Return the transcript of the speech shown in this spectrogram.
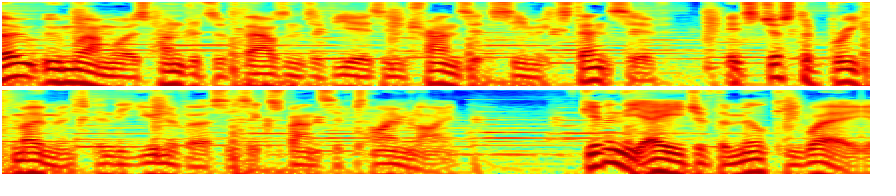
Though Oumuamua's hundreds of thousands of years in transit seem extensive, it's just a brief moment in the universe's expansive timeline. Given the age of the Milky Way,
